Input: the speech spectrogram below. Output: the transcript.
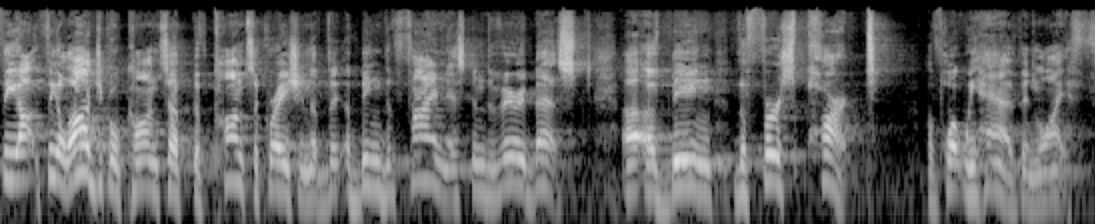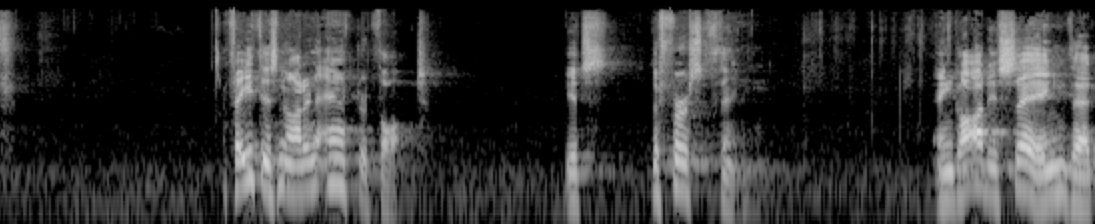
the- theological concept of consecration, of, the, of, being the finest and the very best, uh, of being the first part of what we have in life. Faith is not an afterthought, it's the first thing. And God is saying that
